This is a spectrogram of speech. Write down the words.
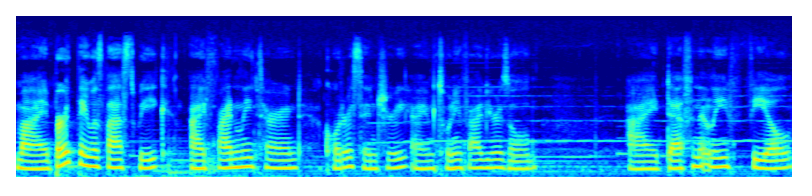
my birthday was last week. I finally turned a quarter century. I am 25 years old. I definitely feel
